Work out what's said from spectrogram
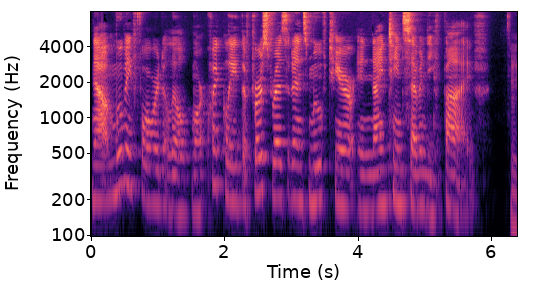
Now, moving forward a little more quickly, the first residents moved here in 1975, hmm.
